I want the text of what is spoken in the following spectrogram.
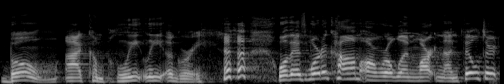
Boom. I completely agree. well, there's more to come on Roland Martin Unfiltered.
